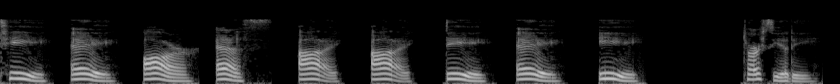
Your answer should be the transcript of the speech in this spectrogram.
T A R S I I D A E. Tarsiidae.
